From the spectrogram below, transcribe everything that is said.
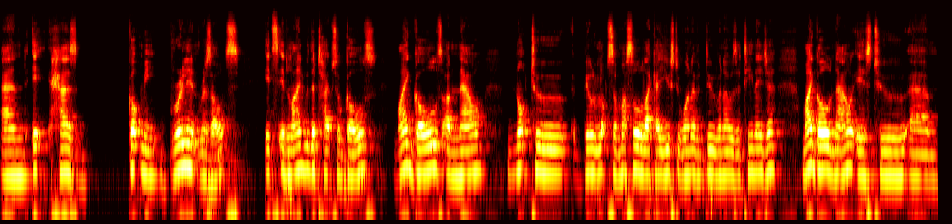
And it has got me brilliant results. It's in line with the types of goals. My goals are now not to build lots of muscle like I used to want to do when I was a teenager. My goal now is to um,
